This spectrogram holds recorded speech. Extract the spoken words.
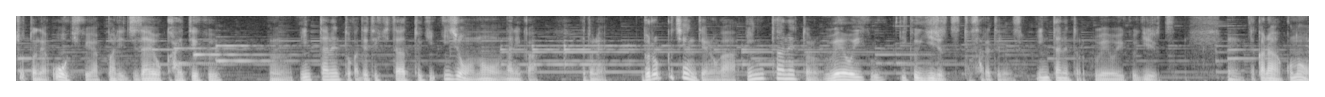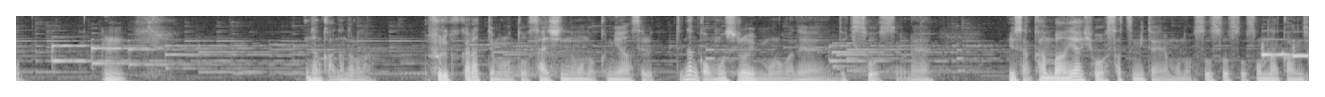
ちょっとね大きくやっぱり時代を変えていく、うん、インターネットが出てきた時以上の何かえっとねブロックチェーンっていうのがインターネットの上を行く行く技術とされてるんですよ。インターネットの上を行く技術、うん、だからこのうんなんかなんだろうな古くからってものと最新のものを組み合わせるってなんか面白いものがねできそうですよね。ゆうさん看板や表札みたいなものそうそうそうそんな感じ。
